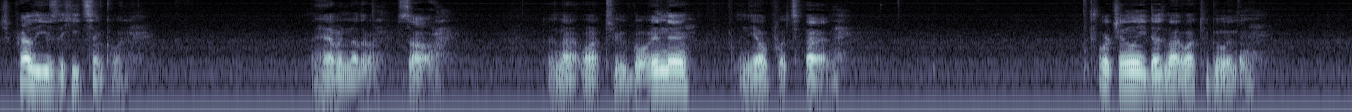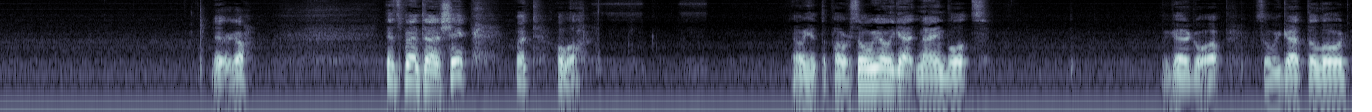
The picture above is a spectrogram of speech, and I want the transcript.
Should probably use the heat sink one. I have another one. So does not want to go in there and the output's on. unfortunately does not want to go in there. There we go. It's bent out of shape, but oh well. Now we hit the power. So we only got 9 volts. We got to go up. So we got the load.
